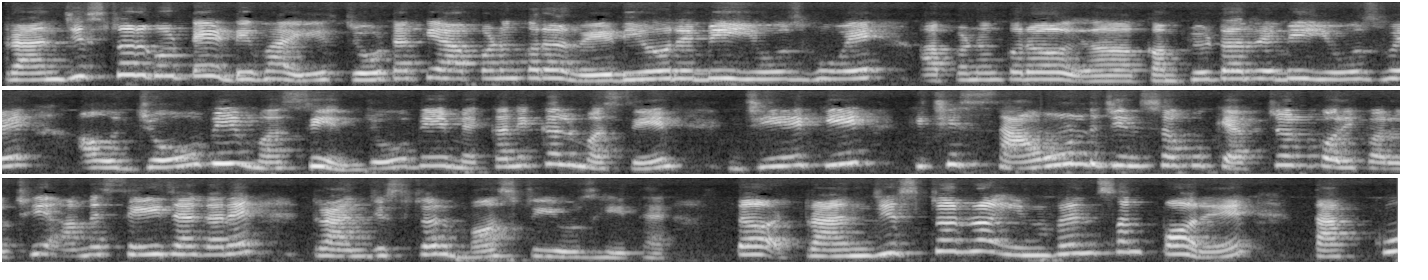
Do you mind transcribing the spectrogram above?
ट्रांजिस्टर गोटे डिवाइस जोटा कि आपणकर रेडियो रे भी यूज हुए आपणकर कंप्यूटर रे भी यूज हुए आ जो भी मशीन जो भी मेकानिकल मशीन जी कि किछि साउंड जिंस को कैप्चर करि छी आमे सेही जगह रे ट्रांजिस्टर मस्ट यूज ही था तो ट्रांजिस्टर रो इन्वेंशन परे ताकू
